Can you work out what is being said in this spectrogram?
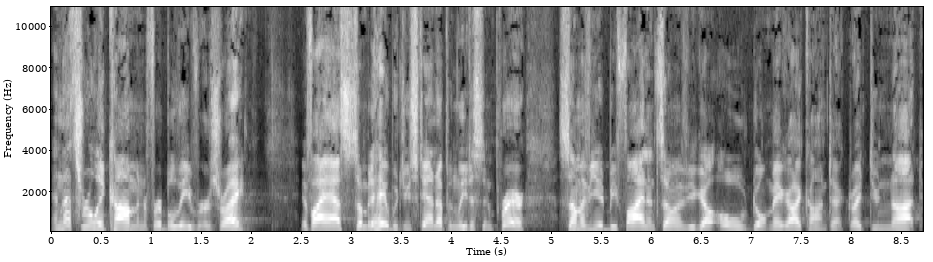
And that's really common for believers, right? If I ask somebody, hey, would you stand up and lead us in prayer? Some of you would be fine, and some of you go, oh, don't make eye contact, right? Do not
